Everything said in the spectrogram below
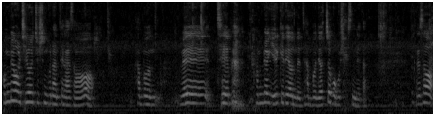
본명을 지어주신 분한테 가서 한번 왜 제 본명이 이렇게 되었는지 한번 여쭤보고 싶습니다. 그래서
